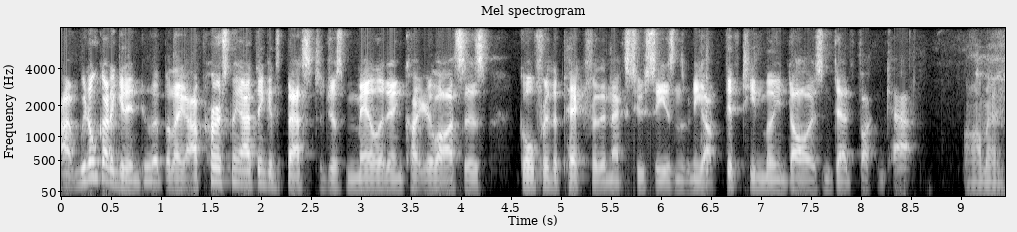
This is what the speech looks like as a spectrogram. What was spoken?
Uh, we don't got to get into it, but like I personally, I think it's best to just mail it in, cut your losses, go for the pick for the next two seasons when you got fifteen million dollars in dead fucking cap. Amen.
